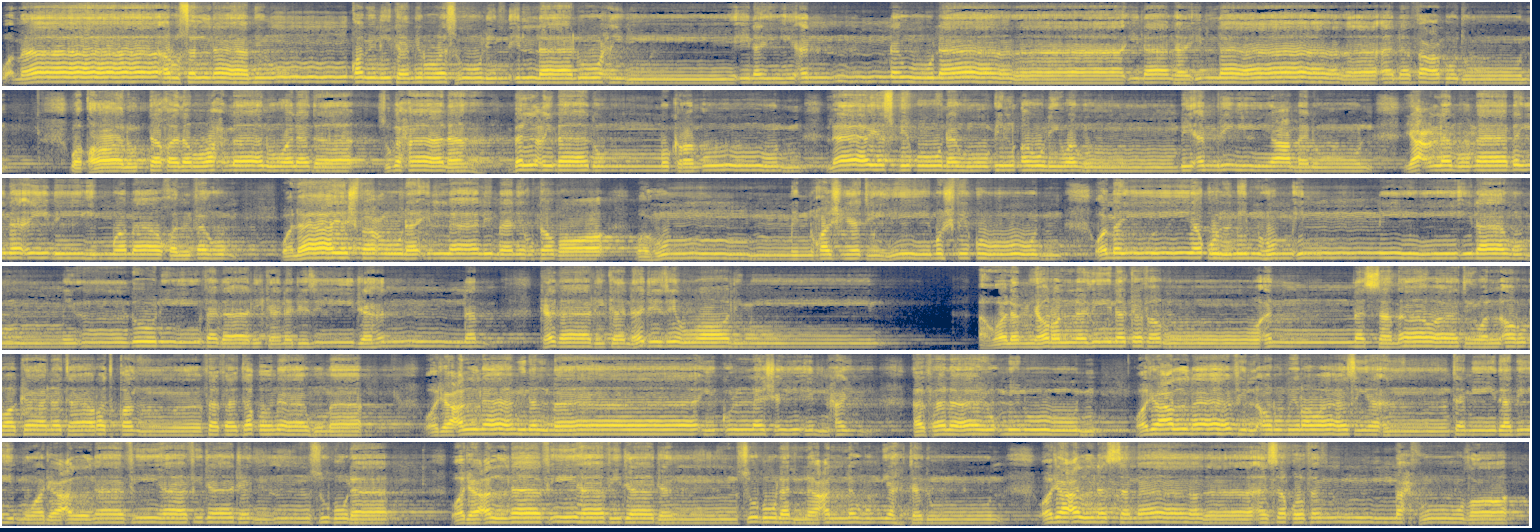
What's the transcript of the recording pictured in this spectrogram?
وما أرسلنا من قبلك من رسول إلا نوحي إليه أنه لا إله إلا أنا فاعبدون. وقالوا اتخذ الرحمن ولدا. سبحانه بل عباد مكرمون لا يسبقونه بالقول وهم بأمره يعملون. يعلم ما بين أيديهم وما خلفهم ولا يشفعون إلا لمن ارتضى وهم من خشيته مشفقون. ومن يقل منهم إني إله من دونه فذلك نجزي جهنم. كذلك نجزي الظالمين. أولم يرى الذين كفروا أن السماوات والأرض كانتا رتقا ففتقناهما وجعلنا من الماء كل شيء حي أفلا يؤمنون وجعلنا في الأرض رواسي أن تميد بهم وجعلنا فيها فجاجا سبلا وجعلنا فيها فجاجا سبلا لعلهم يهتدون وجعلنا السماء سقفا محفوظا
